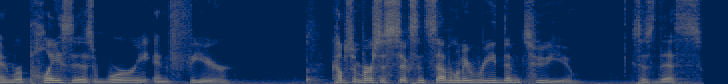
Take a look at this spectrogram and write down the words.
and replaces worry and fear, comes from verses 6 and 7. Let me read them to you. He says this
